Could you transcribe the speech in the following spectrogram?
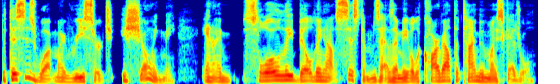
but this is what my research is showing me. And I'm slowly building out systems as I'm able to carve out the time in my schedule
